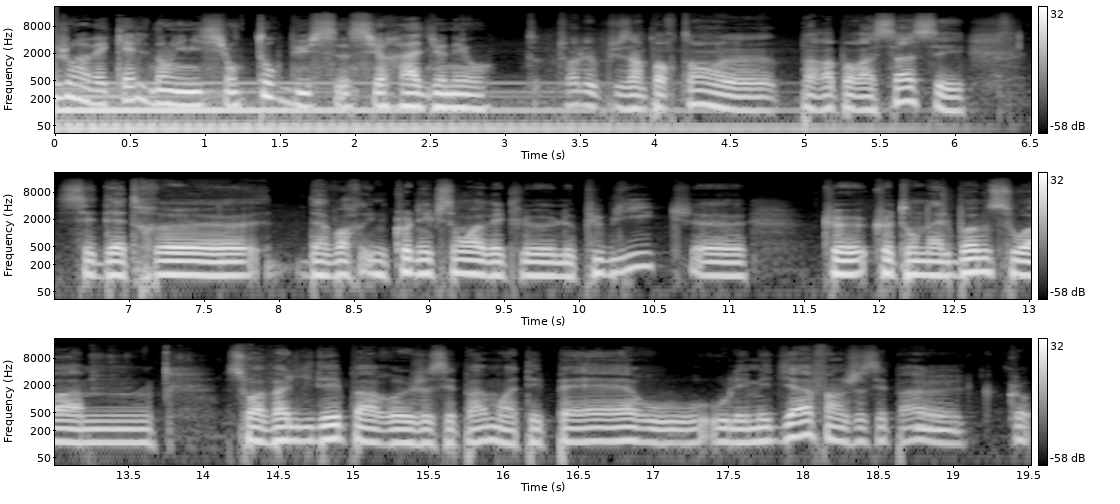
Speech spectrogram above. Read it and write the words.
Toujours avec elle dans l'émission Tourbus sur Radio Néo. Toi, le plus important euh, par rapport à ça, c'est c'est d'être euh, d'avoir une connexion avec le, le public, euh, que, que ton album soit hum, soit validé par je sais pas moi tes pairs ou, ou les médias. Enfin, je sais pas. Mm. co-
